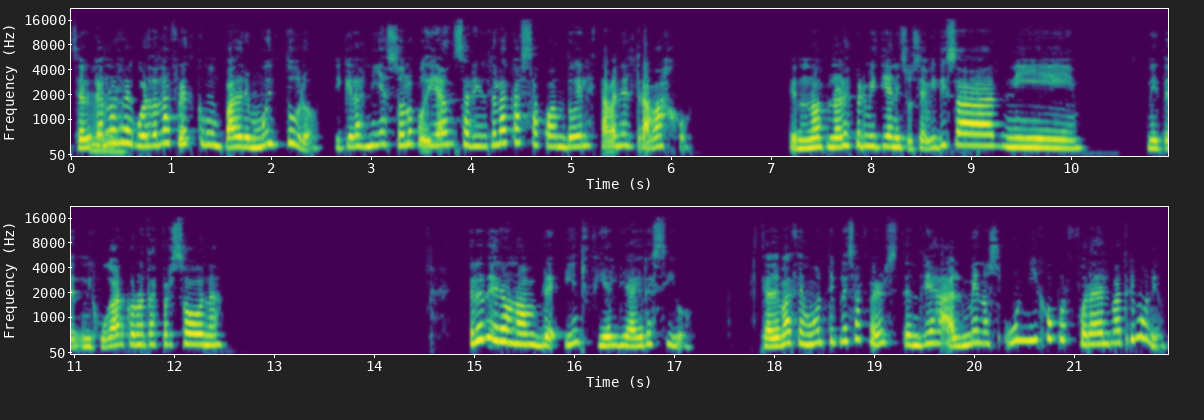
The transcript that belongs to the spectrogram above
Cercanos Mm. recuerdan a Fred como un padre muy duro y que las niñas solo podían salir de la casa cuando él estaba en el trabajo, que no, no les permitía ni sociabilizar ni, ni, te- ni jugar con otras personas. Fred era un hombre infiel y agresivo, que además de múltiples affairs tendría al menos un hijo por fuera del matrimonio,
